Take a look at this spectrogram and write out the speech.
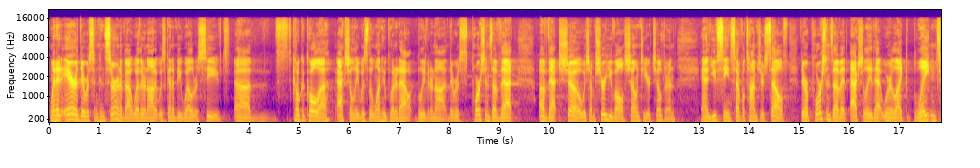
when it aired, there was some concern about whether or not it was going to be well received. Uh, Coca Cola actually was the one who put it out, believe it or not. There was portions of that of that show, which I'm sure you've all shown to your children and you've seen several times yourself, there are portions of it actually that were like blatant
